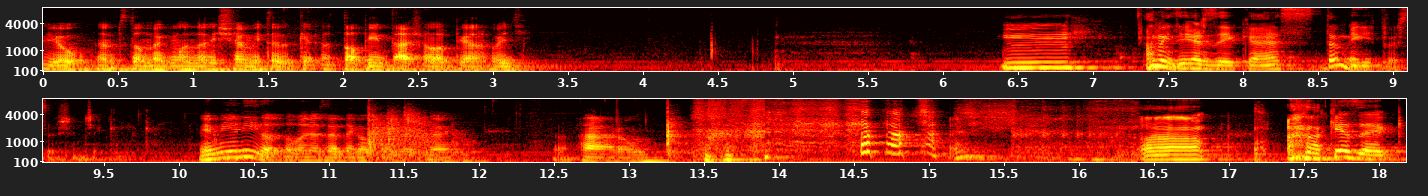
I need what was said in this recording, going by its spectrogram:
jó, nem tudom megmondani semmit a tapintás alapján, hogy Mm, amit érzékelsz, de még egy perception check nekem. mi, milyen illata van ezeknek a kezeknek? Három. A, a kezek,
